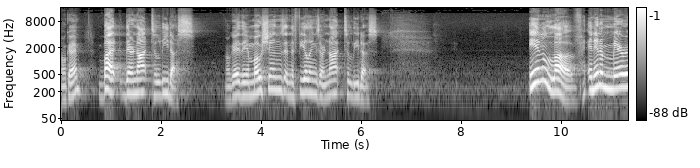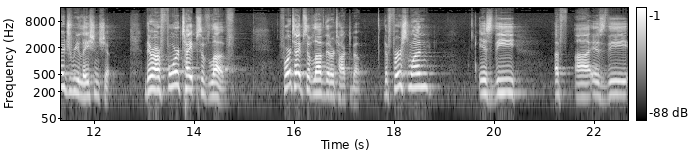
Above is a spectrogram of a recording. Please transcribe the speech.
okay? but they're not to lead us. Okay? The emotions and the feelings are not to lead us. In love and in a marriage relationship, there are four types of love. Four types of love that are talked about. The first one is the, uh, is the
